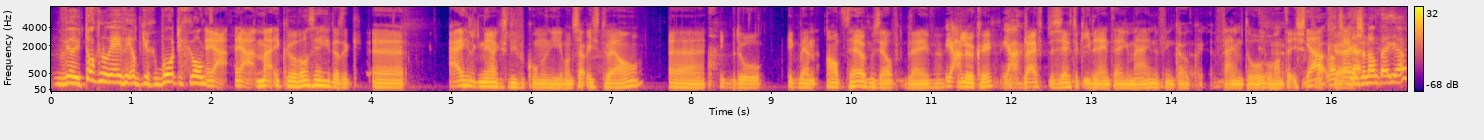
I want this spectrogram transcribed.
wil je toch nog even op je geboortegrond. Ja, ja, maar ik wil wel zeggen dat ik eh, eigenlijk nergens liever kom dan hier. Want zo is het wel. Eh, ik bedoel, ik ben altijd heel erg mezelf gebleven. Ja. Gelukkig. Ja. Dat blijft, zegt ook iedereen tegen mij. En dat vind ik ook fijn om te horen. Want er is Ja, Wat eh, zeggen ze dan tegen jou?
